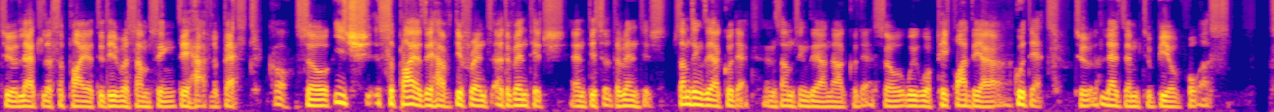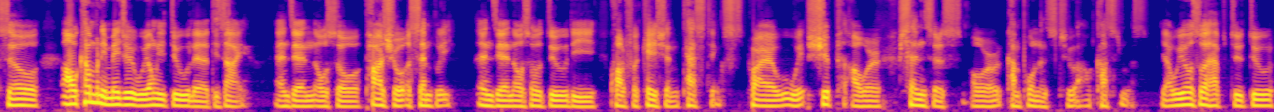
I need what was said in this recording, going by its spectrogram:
to let the supplier deliver something they have the best. cool. So each supplier, they have different advantage and disadvantage. Something they are good at and something they are not good at. So we will pick what they are good at to let them to build for us. So our company majorly, we only do the design and then also partial assembly and then also do the qualification testings prior we ship our sensors or components to our customers. Yeah, we also have to do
